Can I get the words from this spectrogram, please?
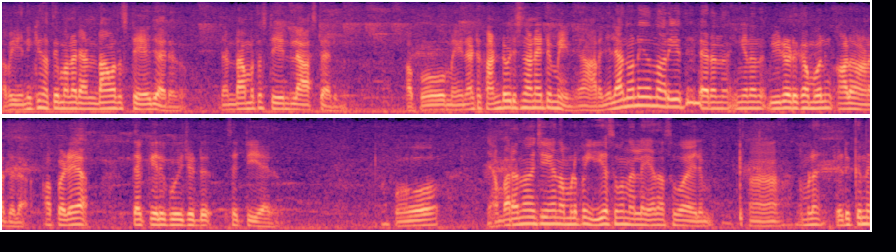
അപ്പോൾ എനിക്ക് സത്യം പറഞ്ഞാൽ രണ്ടാമത്തെ സ്റ്റേജ് ആയിരുന്നു. രണ്ടാമത്തെ സ്റ്റേജ് ലാസ്റ്റ് ആയിരുന്നു. അപ്പോൾ മെയിനായിട്ട് കണ്ടുപിടിച്ചതാണ് ഏറ്റവും മെയിൻ അറിഞ്ഞില്ല എന്ന് പറഞ്ഞാൽ ഇതൊന്നും അറിയത്തില്ലായിരുന്നു. ഇങ്ങനെ വീഡിയോ എടുക്കാൻ പോലും ആൾ കാണത്തില്ല. അപ്പോഴേ തെക്കയിൽ കുഴിച്ചിട്ട് സെറ്റ് ചെയ്യായിരുന്നു. അപ്പോൾ ഞാൻ പറയുന്നത് വെച്ച് കഴിഞ്ഞാൽ നമ്മളിപ്പോൾ ഈ അസുഖം നല്ല ഏത് അസുഖമായാലും നമ്മൾ എടുക്കുന്ന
